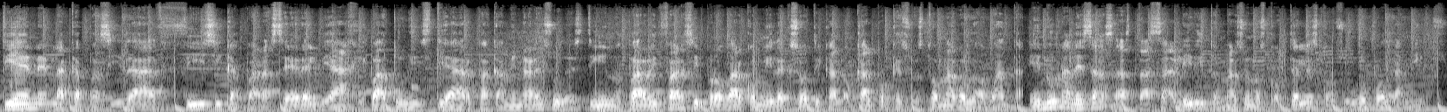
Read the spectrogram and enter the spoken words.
tienen la capacidad física para hacer el viaje, para turistear, para caminar en su destino, para rifarse y probar comida exótica local porque su estómago lo aguanta. En una de esas, hasta salir y tomarse unos cócteles con su grupo de amigos.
